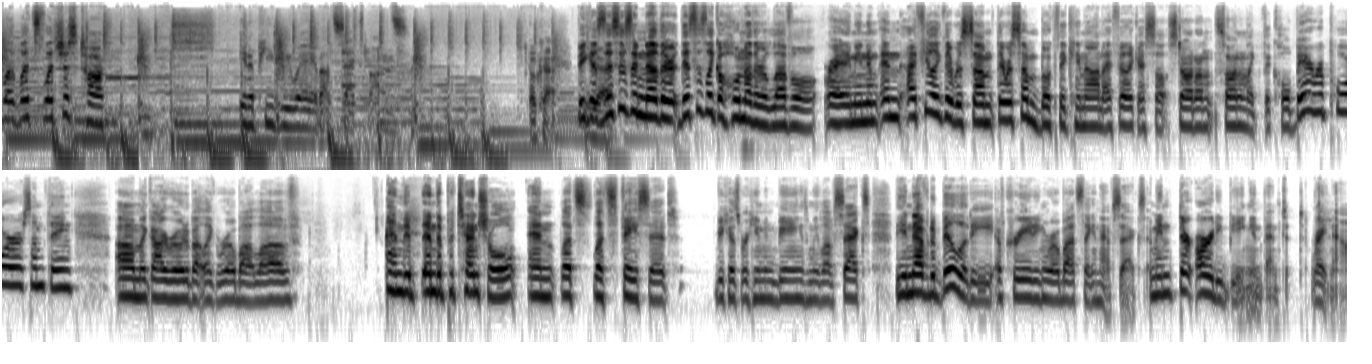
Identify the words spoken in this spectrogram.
Let, let's let's just talk in a PG way about sex bots. Okay. because Yeah. this is another this is like a whole nother level right i mean and, and i feel like there was some there was some book that came out i feel like i saw saw it on saw it on like the colbert report or something um the guy wrote about like robot love and the and the potential and let's let's face it because we're human beings and we love sex the inevitability of creating robots that can have sex i mean they're already being invented right now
